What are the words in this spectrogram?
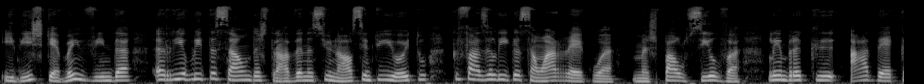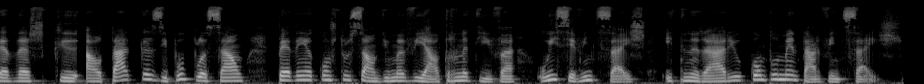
e diz que é bem-vinda a reabilitação da Estrada Nacional 108 que faz a ligação à Régua. Mas Paulo Silva lembra que há décadas que autarcas e população pedem a construção de uma via alternativa, o IC26, itinerário complementar 26.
